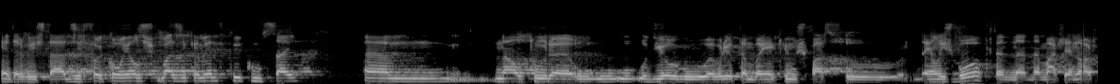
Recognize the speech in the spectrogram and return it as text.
entrevistados e foi com eles basicamente que comecei um, na altura, o, o, Diogo abriu também aqui um espaço em Lisboa, portanto, na, na margem norte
